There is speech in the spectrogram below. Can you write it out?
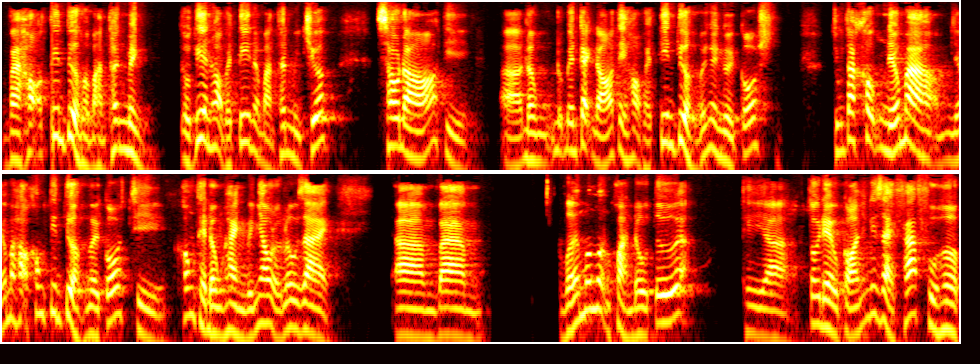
và họ tin tưởng vào bản thân mình. Đầu tiên họ phải tin vào bản thân mình trước sau đó thì uh, đồng bên cạnh đó thì họ phải tin tưởng với người người coach. Chúng ta không nếu mà nếu mà họ không tin tưởng người coach thì không thể đồng hành với nhau được lâu dài. À, và với mỗi một khoản đầu tư ấy, thì à, tôi đều có những cái giải pháp phù hợp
